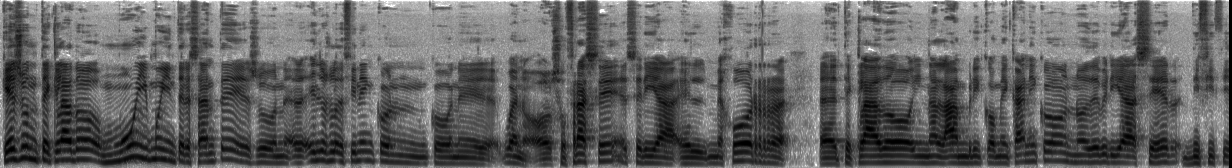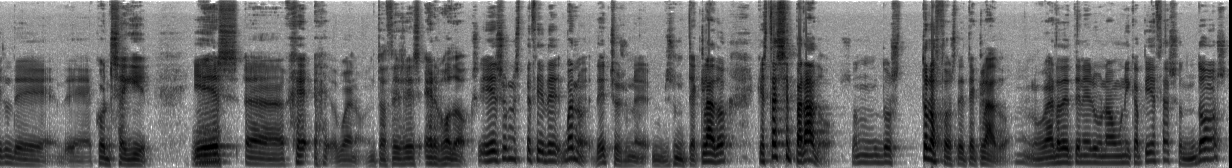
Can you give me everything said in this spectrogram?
Que es un teclado muy, muy interesante. Es un, ellos lo definen con, eh, bueno, su frase sería el mejor eh, teclado inalámbrico mecánico no debería ser difícil de conseguir. Y es, eh, bueno, entonces es Ergodox. Y es una especie de, bueno, de hecho es un, es un, teclado que está separado, son dos trozos de teclado. En lugar de tener una única pieza, son dos.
